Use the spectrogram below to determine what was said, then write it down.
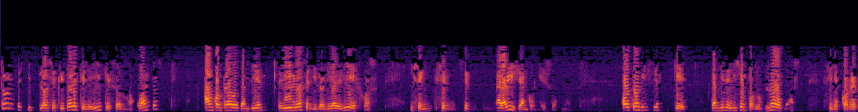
Todos los, escritores que leí, que son unos cuantos, han comprado también libros en librería de viejos y se maravillan con eso. ¿no? Otros dicen que también eligen por los lomos si les corre,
